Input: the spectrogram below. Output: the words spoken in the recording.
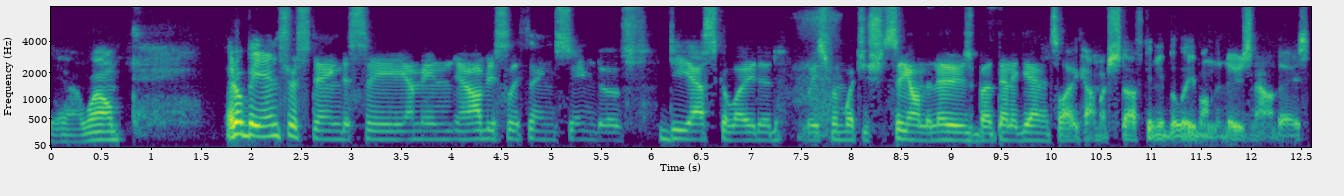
Yeah, well, it'll be interesting to see. I mean, you know, obviously things seem to have de-escalated, at least from what you see on the news. But then again, it's like, how much stuff can you believe on the news nowadays?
